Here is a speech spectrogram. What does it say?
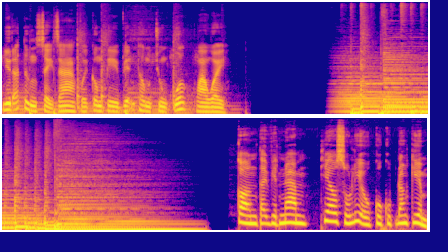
như đã từng xảy ra với công ty viễn thông Trung Quốc Huawei. Còn tại Việt Nam, theo số liệu của Cục Đăng Kiểm,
